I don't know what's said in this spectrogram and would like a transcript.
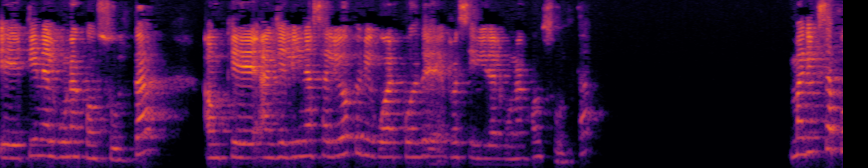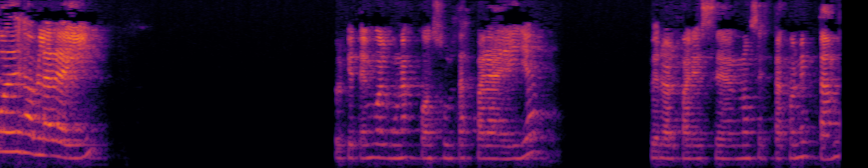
eh, tiene alguna consulta, aunque Angelina salió, pero igual puede recibir alguna consulta. Marixa, ¿puedes hablar ahí? Porque tengo algunas consultas para ella, pero al parecer no se está conectando.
